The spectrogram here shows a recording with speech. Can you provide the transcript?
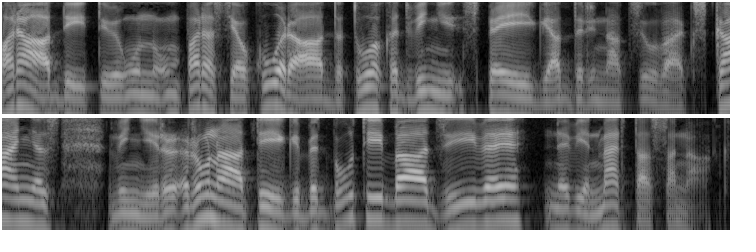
parādīti, un, un parasti jau ko rāda to, ka viņi spējīgi atdarināt cilvēku skaņas, viņi ir runātīgi, bet būtībā dzīvē nevienmēr tā sanāk.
